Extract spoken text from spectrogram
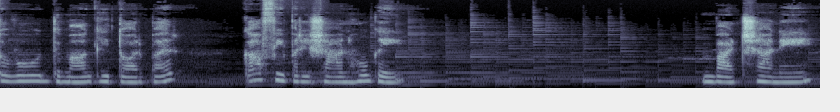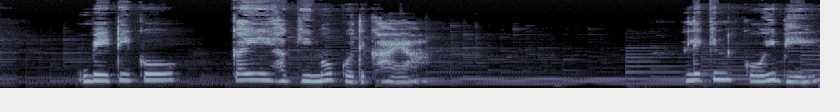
तो वो दिमागी तौर पर काफ़ी परेशान हो गई। बादशाह ने बेटी को कई हकीमों को दिखाया। लेकिन कोई भी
